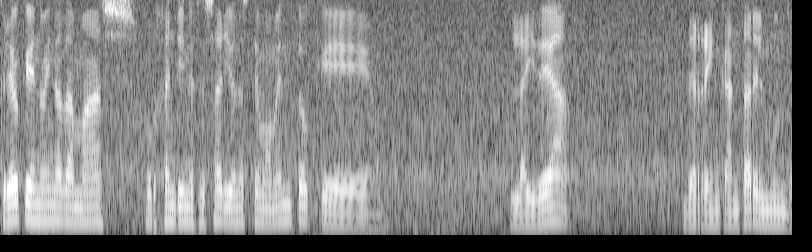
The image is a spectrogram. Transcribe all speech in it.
Creo que no hay nada más urgente y necesario en este momento que la idea de reencantar el mundo.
